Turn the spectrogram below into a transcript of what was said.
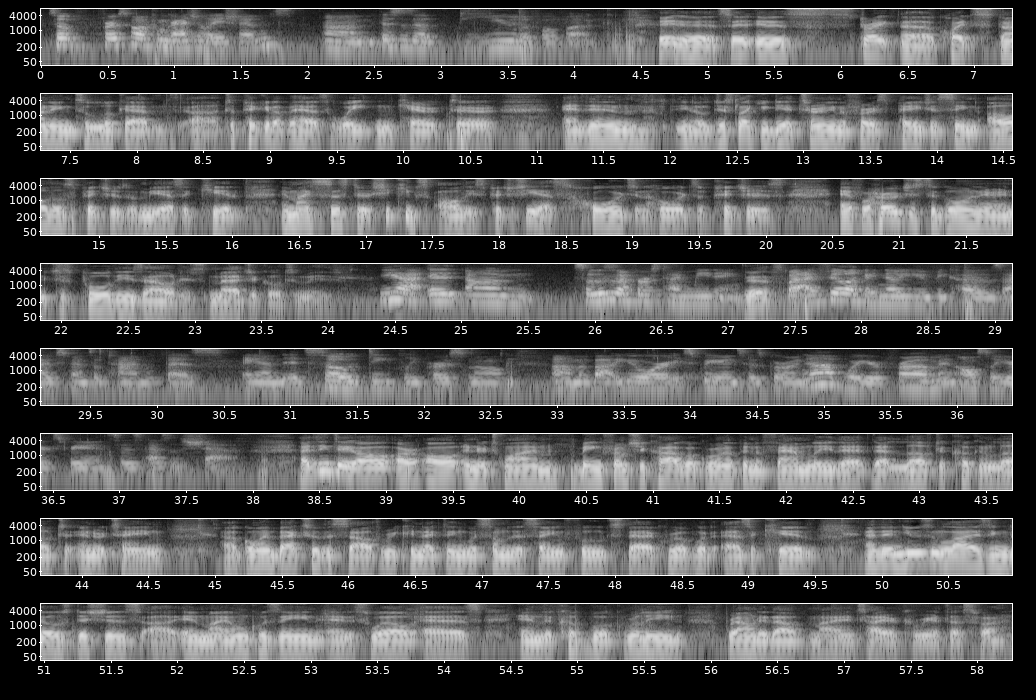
So, first of all, congratulations. Um, this is a beautiful book. It is. It, it is straight, uh, quite stunning to look at. Uh, to pick it up, it has weight and character. And then, you know, just like you did, turning the first page and seeing all those pictures of me as a kid. And my sister, she keeps all these pictures. She has hordes and hordes of pictures. And for her just to go in there and just pull these out is magical to me. Yeah, it. Um, so this is our first time meeting. Yes. But I feel like I know you because I've spent some time with this, and it's so deeply personal um, about your experiences growing up, where you're from, and also your experiences as a chef. I think they all are all intertwined. Being from Chicago, growing up in a family that, that loved to cook and loved to entertain, uh, going back to the South, reconnecting with some of the same foods that I grew up with as a kid, and then utilizing those dishes uh, in my own cuisine and as well as in the cookbook really rounded out my entire career thus far.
